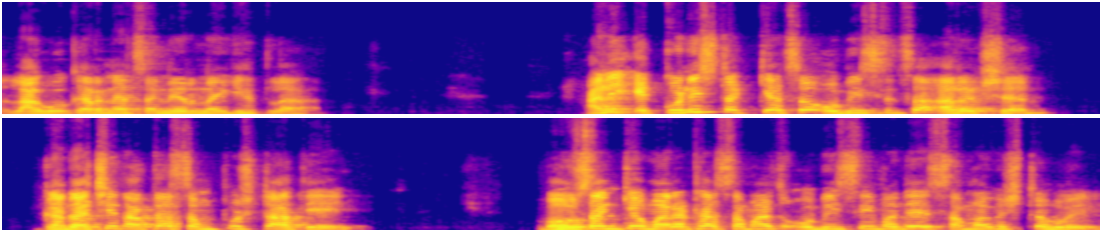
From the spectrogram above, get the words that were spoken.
लागू करण्याचा निर्णय घेतला. आणि एकोणीस टक्क्याचं ओबीसीचं आरक्षण कदाचित आता संपुष्टात येईल. बहुसंख्य मराठा समाज ओबीसी मध्ये समाविष्ट होईल.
